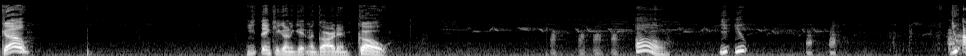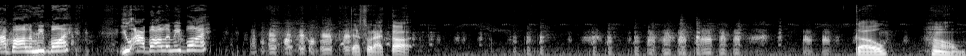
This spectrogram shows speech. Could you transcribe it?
Go. You think you're going to get in the garden. Go. Oh. You, you. You eyeballing me, boy? You eyeballing me, boy? That's what I thought. Go home.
